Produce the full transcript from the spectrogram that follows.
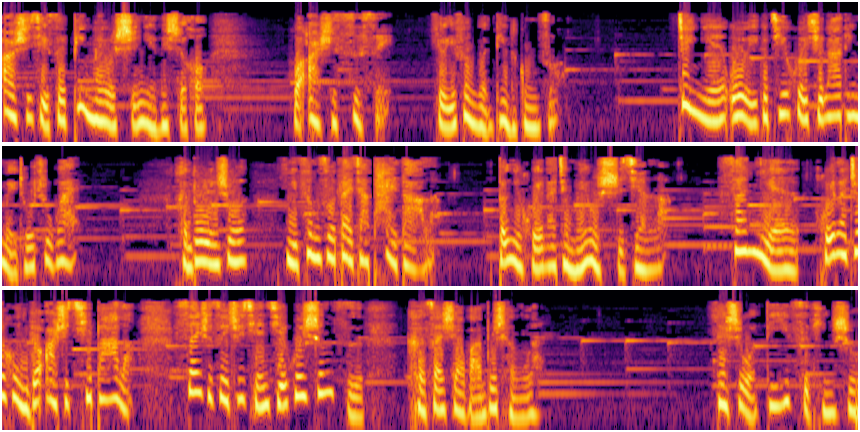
二十几岁并没有十年的时候，我二十四岁，有一份稳定的工作。这一年，我有一个机会去拉丁美洲驻外。很多人说，你这么做代价太大了。等你回来就没有时间了，三年回来之后你都二十七八了，三十岁之前结婚生子，可算是要完不成了。那是我第一次听说，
